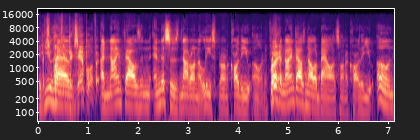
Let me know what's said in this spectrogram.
If That's you have example of it. a nine thousand, and this is not on a lease, but on a car that you own. If you right. have a nine thousand dollar balance on a car that you own,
